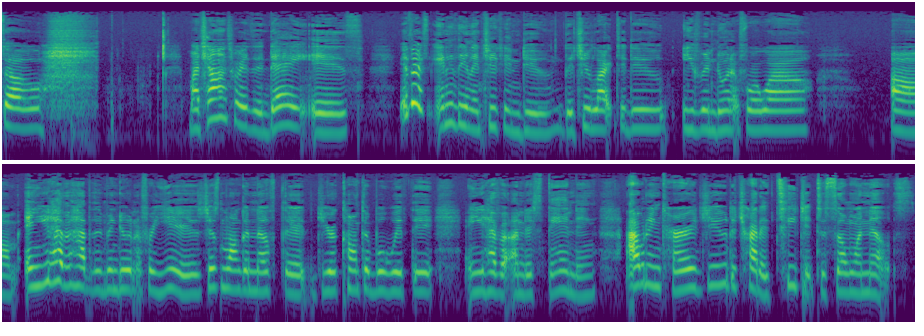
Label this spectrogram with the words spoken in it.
So, my challenge for today is if there's anything that you can do that you like to do, you've been doing it for a while, um, and you haven't had to been doing it for years, just long enough that you're comfortable with it and you have an understanding, I would encourage you to try to teach it to someone else.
